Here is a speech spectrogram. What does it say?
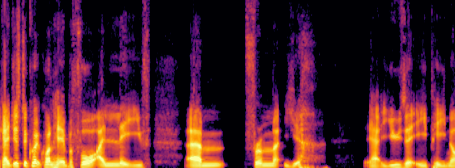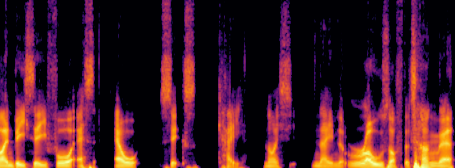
Okay, just a quick one here before I leave. Um, from yeah, yeah user EP9BC for SL6K. Nice name that rolls off the tongue there.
